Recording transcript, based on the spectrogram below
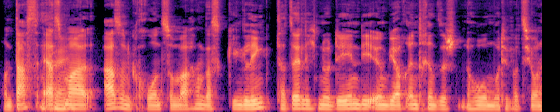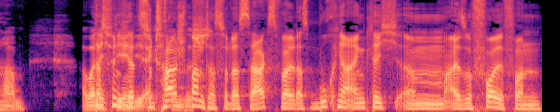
und das Okay. erstmal asynchron zu machen, das gelingt tatsächlich nur denen, die irgendwie auch intrinsisch eine hohe Motivation haben. Aber das finde ich jetzt total extrinsisch- spannend, dass du das sagst, weil das Buch ja eigentlich ähm, also voll von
